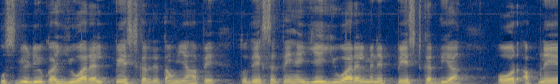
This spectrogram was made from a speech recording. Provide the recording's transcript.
उस वीडियो का यूआरएल पेस्ट कर देता हूँ यहाँ पे। तो देख सकते हैं, ये यूआरएल मैंने पेस्ट कर दिया और अपने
